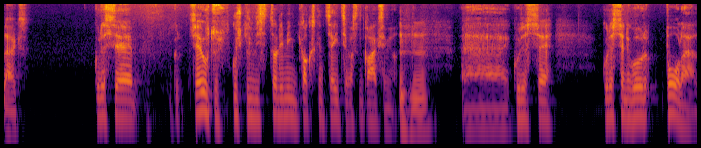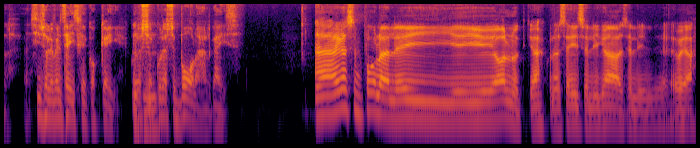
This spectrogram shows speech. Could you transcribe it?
läheks. kuidas see, see juhtus kuskil vist oli mingi kakskümmend seitse, kakskümmend kaheksa minutit mm. -hmm. kuidas see, kuidas see nagu poolajal, siis oli veel seis kõik okei okay., kuidas mm -hmm. see, mhm. kuidas see poolajal käis? Äh, ega see poolel ei, ei olnudki jah, kuna seis oli ka selline või jah,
